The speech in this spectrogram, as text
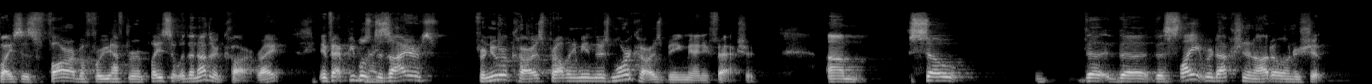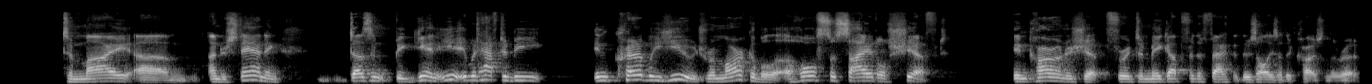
twice as far before you have to replace it with another car, right? In fact, people's right. desires for newer cars probably mean there's more cars being manufactured. Um, so the the the slight reduction in auto ownership, to my um, understanding, doesn't begin. It would have to be incredibly huge, remarkable, a whole societal shift in car ownership for it to make up for the fact that there's all these other cars on the road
